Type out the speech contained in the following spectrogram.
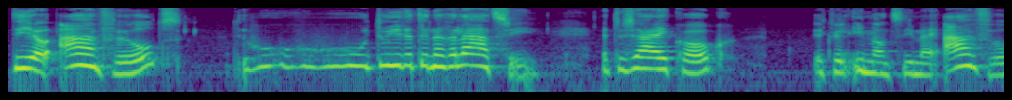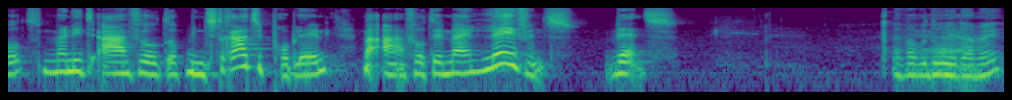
die jou aanvult... Hoe, hoe, hoe doe je dat in een relatie? En toen zei ik ook... Ik wil iemand die mij aanvult, maar niet aanvult op het administratieprobleem... maar aanvult in mijn levenswens. En wat bedoel je daarmee?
